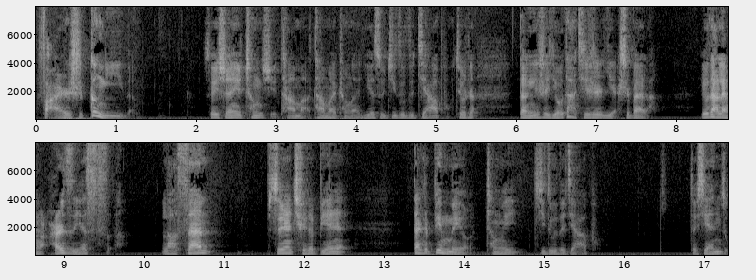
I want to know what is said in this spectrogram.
反而是更义的。所以神也称许他嘛，他们成了耶稣基督的家谱，就是等于是犹大其实也失败了，犹大两个儿子也死了，老三虽然娶了别人，但是并没有成为基督的家谱。的先祖，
